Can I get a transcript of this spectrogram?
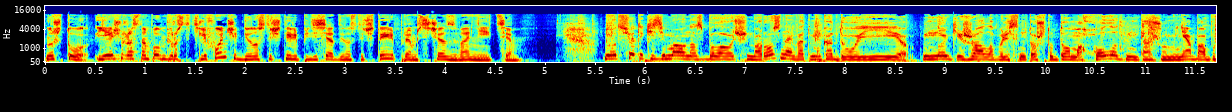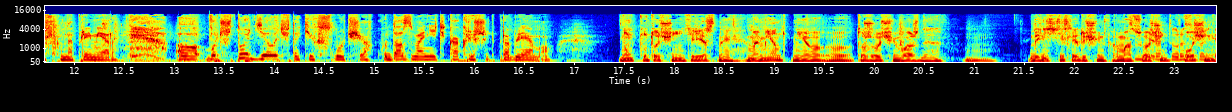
ну что, я еще раз напомню просто телефончик 94 50 94, прямо сейчас звоните. Ну вот все-таки зима у нас была очень морозная в этом году, и многие жаловались на то, что дома холодно, даже у меня бабушка, например. А, вот что делать в таких случаях? Куда звонить? Как решить проблему? Ну, тут очень интересный момент. Мне э, тоже очень важно донести следующую информацию. Очень, очень,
